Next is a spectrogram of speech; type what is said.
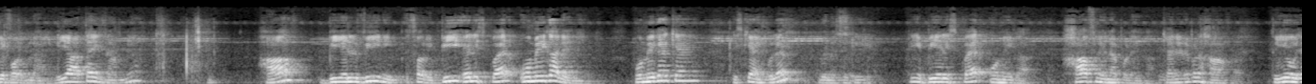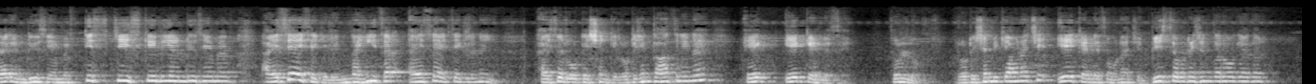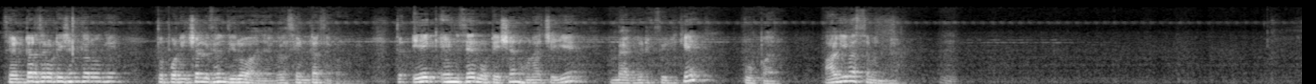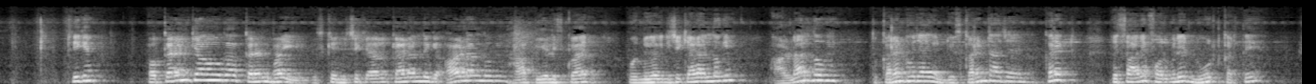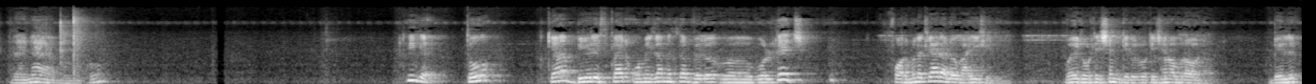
ये फॉर्मूला है। ये आता है एग्ज़ाम में। Half B L V sorry B L square omega ले लेंगे। ओमेगा क्या है? इसके एंगुलर वेलोसिटी है ठीक है B L square omega half लेना पड़ेगा। क्या लेना पड़ेगा? हाफ़ तो ये हो जाएगा इंड्यूस ई किस चीज़ के लिए इंड्यूस ई ऐसे ऐसे के लिए। नहीं सर ऐसे ऐसे के लिए नहीं। ऐसे रोटेशन के रोटेशन कहाँ से लेना है? एक एक एंड से। सुन लो। रोटेशन भी क्या होना चाहिए? एक एंड से होना चाहिए। बीच से रोटेशन करोगे अगर। सेंटर से रोटेशन करोगे तो पोटेंशियल डिफरेंस ज़ीरो आ जाएगा। सेंटर से करोगे। तो एक एंड से रोटेशन होना चाहिए मैग्नेटिक फ़ील्ड के ऊपर। आगे बात समझ में? ठीक है? और करंट क्या होगा? करंट भाई, उसके नीचे क्या क्या डाल दोगे? आर डाल दोगे। Half B L square omega के नीचे क्या डाल दोगे? आर डाल दोगे। तो करंट हो जाएगा इंड्यूस करंट आ जाएगा। करेक्ट। ये सारे फॉर्मूले नोट करते रहना है आप लोगों को। ठीक है। तो क्या बी एल स्क्वायर ओमेगा मतलब वोल्टेज फॉर्मूला क्या डालोगे? आई के लिए। वही रोटेशन के लिए rotation rod B L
